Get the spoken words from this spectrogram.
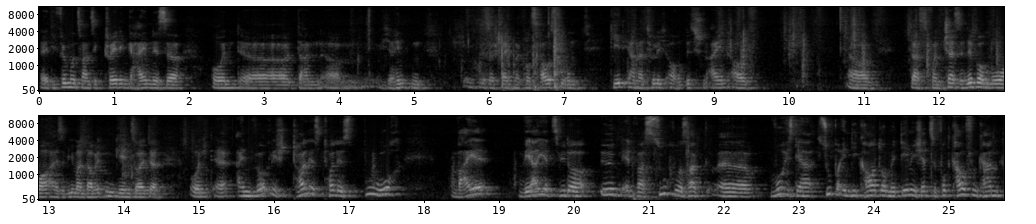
äh, die 25 Trading-Geheimnisse und äh, dann ähm, hier hinten, ich das gleich mal kurz raussuchen, geht er natürlich auch ein bisschen ein auf äh, das von Jesse Livermore, also wie man damit umgehen sollte. Und äh, ein wirklich tolles, tolles Buch, weil wer jetzt wieder irgendetwas sucht, wo er sagt, äh, wo ist der Superindikator, mit dem ich jetzt sofort kaufen kann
